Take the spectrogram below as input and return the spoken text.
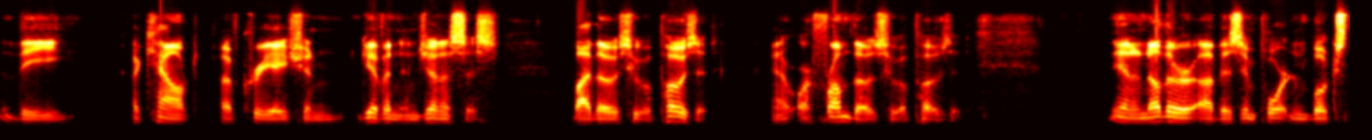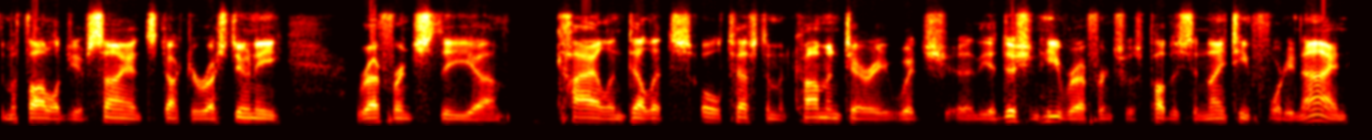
the account of creation given in Genesis by those who oppose it, or from those who oppose it. In another of his important books, The Mythology of Science, Dr. Rushdoony referenced the uh, Keil and Delitzsch Old Testament commentary, which uh, the edition he referenced was published in 1949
